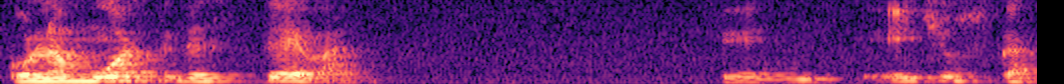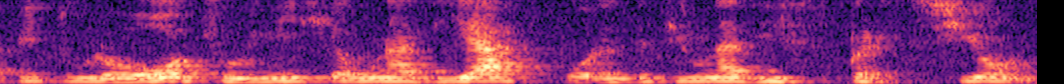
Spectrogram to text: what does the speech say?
Con la muerte de Esteban, en Hechos capítulo 8 inicia una diáspora, es decir, una dispersión.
